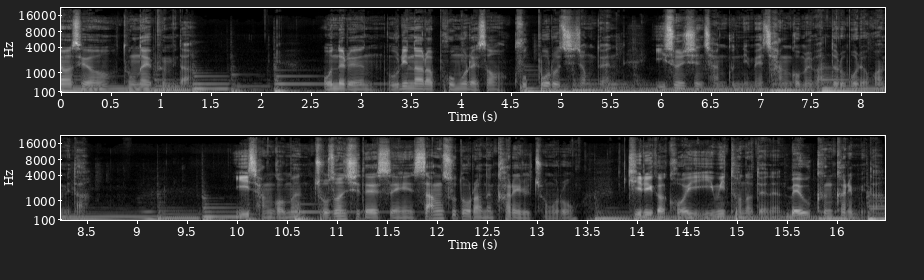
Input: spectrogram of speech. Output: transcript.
안녕하세요. 동나이프입니다. 오늘은 우리나라 보물에서 국보로 지정된 이순신 장군님의 장검을 만들어 보려고 합니다. 이 장검은 조선시대에 쓰인 쌍수도라는 칼의 일종으로 길이가 거의 2m나 되는 매우 큰 칼입니다.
